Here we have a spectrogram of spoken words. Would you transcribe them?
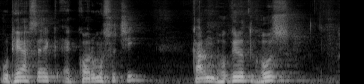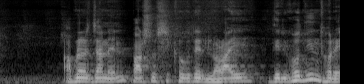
উঠে আসা এক এক কর্মসূচি। কারণ ভগীরথ ঘোষ, আপনারা জানেন, পার্শ্ব শিক্ষকদের লড়াইয়ে দীর্ঘদিন ধরে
